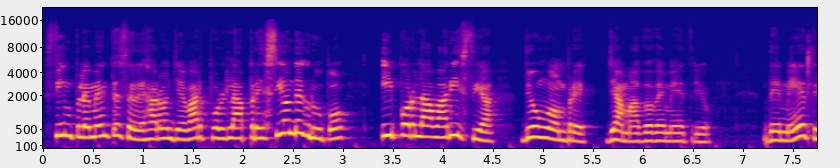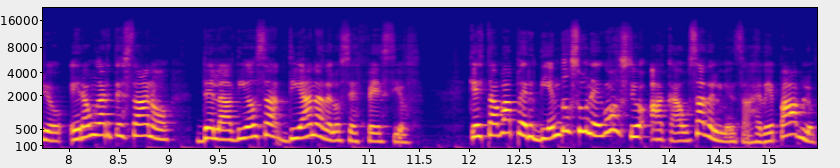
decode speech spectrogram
Simplemente se dejaron llevar por la presión de grupo y por la avaricia de un hombre llamado Demetrio. Demetrio era un artesano de la diosa Diana de los Efesios que estaba perdiendo su negocio a causa del mensaje de Pablo.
